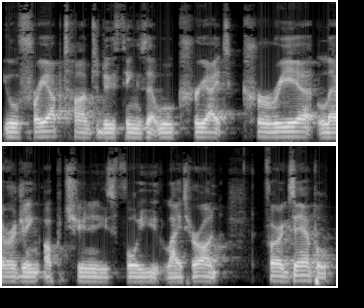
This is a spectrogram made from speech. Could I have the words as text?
you will free up time to do things that will create career leveraging opportunities for you later on. For example,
